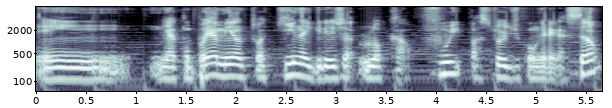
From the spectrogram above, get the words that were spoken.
em, em acompanhamento aqui na igreja local. Fui pastor de congregação,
